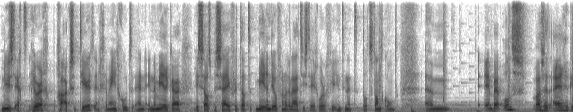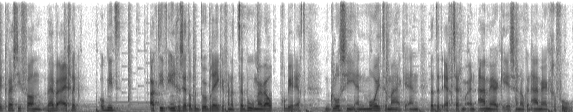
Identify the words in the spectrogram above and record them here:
nu is het echt heel erg geaccepteerd en gemeengoed. En in Amerika is zelfs becijferd dat het merendeel van de relaties tegenwoordig via internet tot stand komt. Ehm, en bij ons was het eigenlijk een kwestie van... we hebben eigenlijk ook niet actief ingezet op het doorbreken van het taboe... maar wel probeerden echt glossy en mooi te maken. En dat het echt zeg maar, een aanmerk is en ook een aanmerkgevoel.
